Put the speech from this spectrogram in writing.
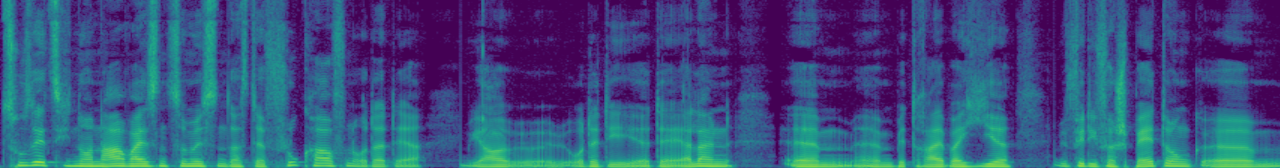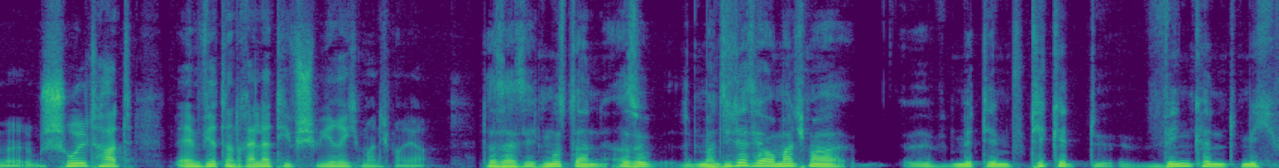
zusätzlich noch nachweisen zu müssen, dass der Flughafen oder der ja oder die der Airline ähm, ähm, Betreiber hier für die Verspätung ähm, Schuld hat, äh, wird dann relativ schwierig manchmal, ja. Das heißt, ich muss dann, also man sieht das ja auch manchmal mit dem Ticket winkend mich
